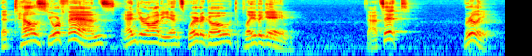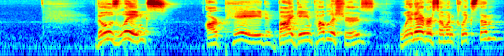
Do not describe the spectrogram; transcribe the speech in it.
that tells your fans and your audience where to go to play the game. That's it. Really. Those links are paid by game publishers whenever someone clicks them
